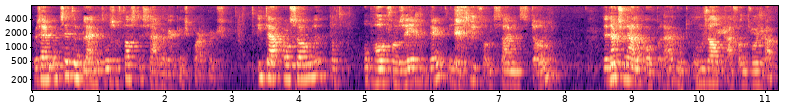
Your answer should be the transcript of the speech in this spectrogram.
We zijn ontzettend blij met onze vaste samenwerkingspartners. Het ITA Ensemble, dat op hoop van zegen brengt in regie van Simon Stone. De Nationale Opera doet Rosalka van Dvorak.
